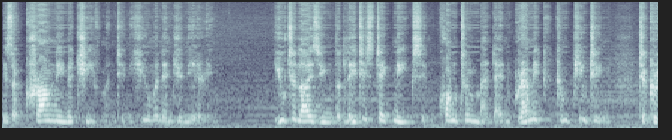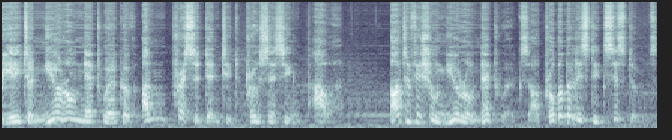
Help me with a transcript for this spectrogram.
is a crowning achievement in human engineering. Utilizing the latest techniques in quantum and engramic computing to create a neural network of unprecedented processing power. Artificial neural networks are probabilistic systems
